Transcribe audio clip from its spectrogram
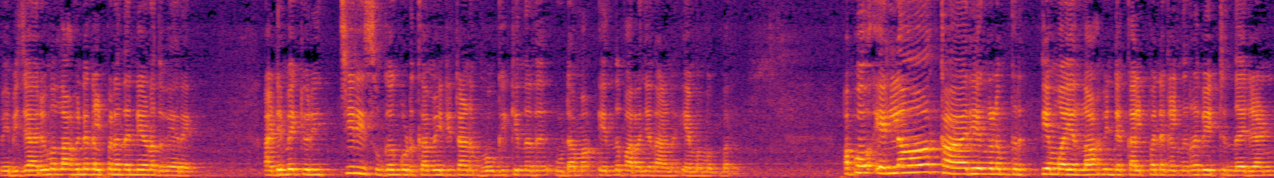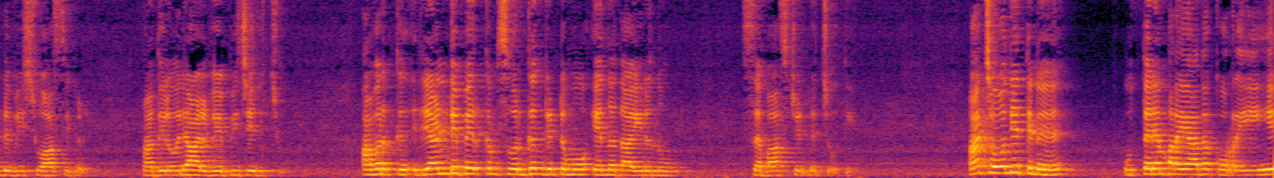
വ്യഭിചാരവും അള്ളാഹുവിന്റെ കൽപ്പന തന്നെയാണ് അത് വേറെ. അടിമയ്ക്ക് ഒരു ഇച്ചിരി സുഖം കൊടുക്കാൻ വേണ്ടിയിട്ടാണ് ഭോഗിക്കുന്നത് ഉടമ എന്ന് പറഞ്ഞതാണ് എം എം അക്ബർ. അപ്പോ എല്ലാ കാര്യങ്ങളും കൃത്യമായി അള്ളാഹുവിന്റെ കൽപ്പനകൾ നിറവേറ്റുന്ന രണ്ട് വിശ്വാസികൾ. അതിൽ ഒരാൾ വ്യഭിചരിച്ചു. അവർക്ക് രണ്ടു പേർക്കും സ്വർഗം കിട്ടുമോ എന്നതായിരുന്നു സെബാസ്റ്റ്യന്റെ ചോദ്യം. ആ ചോദ്യത്തിന് ഉത്തരം പറയാതെ കുറേ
